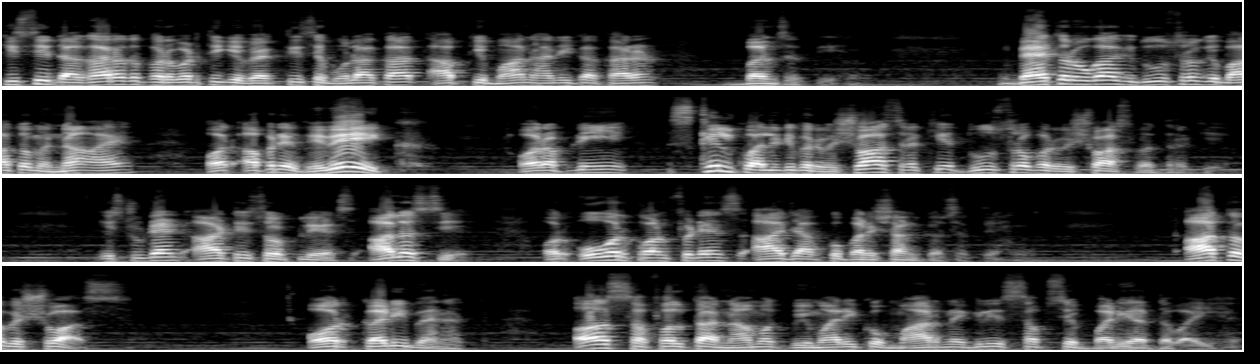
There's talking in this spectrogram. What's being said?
किसी नकारात्मक प्रवृत्ति के व्यक्ति से मुलाकात आपकी मानहानि का कारण बन सकती है। बेहतर होगा कि दूसरों की बातों में न आए और अपने विवेक और अपनी स्किल क्वालिटी पर विश्वास रखिए, दूसरों पर विश्वास मत रखिए। स्टूडेंट, आर्टिस्ट और प्लेयर्स, आलस्य और ओवर कॉन्फिडेंस आज आपको परेशान कर सकते हैं। आत्मविश्वास और कड़ी मेहनत। असफलता नामक बीमारी को मारने के लिए सबसे बढ़िया दवाई है।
